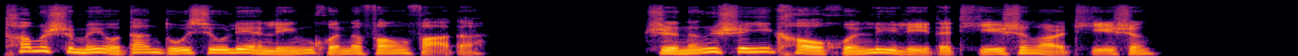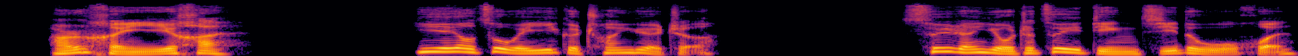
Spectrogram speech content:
他们是没有单独修炼灵魂的方法的，只能是依靠魂力里的提升而提升。而很遗憾，叶耀作为一个穿越者，虽然有着最顶级的武魂。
